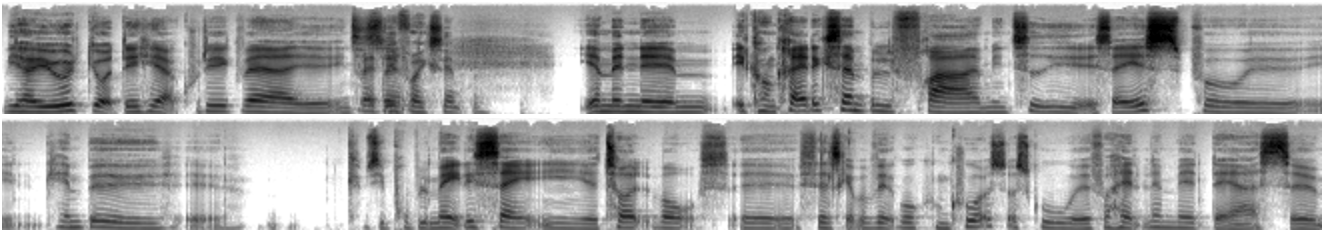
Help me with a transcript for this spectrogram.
vi har jo øvrigt gjort det her, kunne det ikke være øh, interessant? Hvad er det for eksempel? Jamen, øh, et konkret eksempel fra min tid i SAS på øh, en kæmpe øh, kan man sige, problematisk sag i 12, hvor øh, øh selskaber ved at gå konkurs og skulle øh, forhandle med deres øh,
